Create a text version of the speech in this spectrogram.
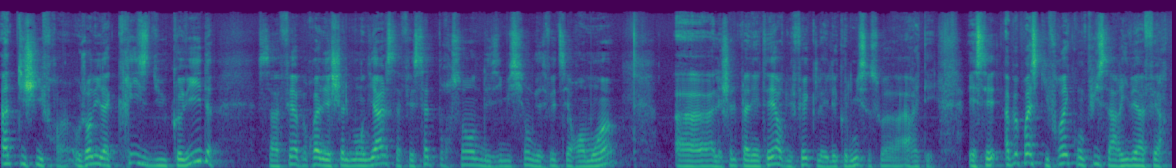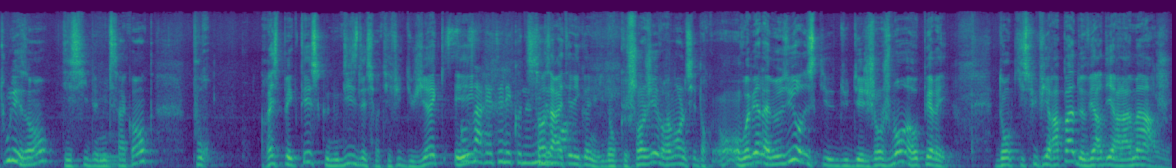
Un petit chiffre. Hein. Aujourd'hui, la crise du Covid, ça fait à peu près à l'échelle mondiale, ça fait 7% des émissions de effets de serre en moins euh, à l'échelle planétaire du fait que l'économie se soit arrêtée. Et c'est à peu près ce qu'il faudrait qu'on puisse arriver à faire tous les ans d'ici 2050 pour respecter ce que nous disent les scientifiques du GIEC sans et arrêter l'économie. Sans arrêter l'économie. Donc changer vraiment le site. Donc on voit bien la mesure de ce qui, des changements à opérer. Donc il suffira pas de verdir à la marge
